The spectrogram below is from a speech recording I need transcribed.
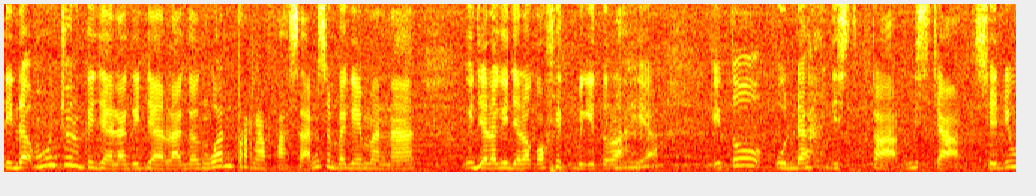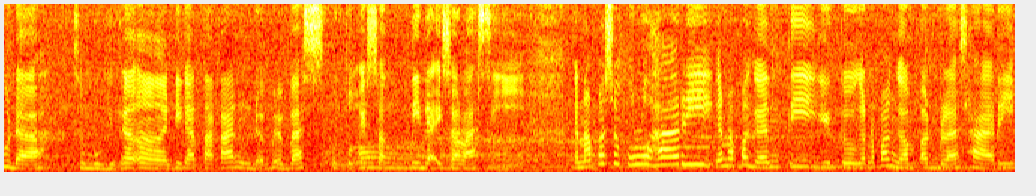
tidak muncul gejala-gejala gangguan pernafasan sebagaimana gejala-gejala Covid begitulah ya. Itu udah discharge, discharge. Jadi udah sembuh gitu eh, eh, dikatakan udah bebas untuk iso- tidak isolasi. Kenapa 10 hari? Kenapa ganti gitu? Kenapa nggak 14 hari?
